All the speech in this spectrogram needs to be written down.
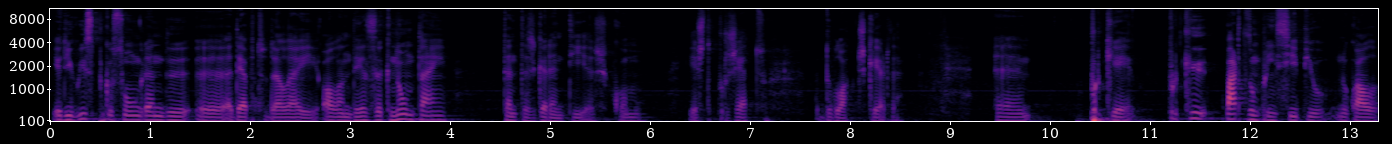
Eu digo isso porque eu sou um grande uh, adepto da lei holandesa que não tem tantas garantias como este projeto do Bloco de Esquerda. Uh, porquê? Porque parte de um princípio no qual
